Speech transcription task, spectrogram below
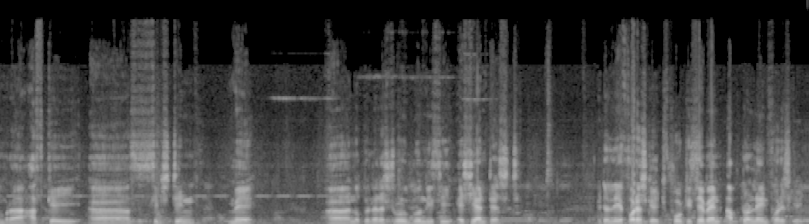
আমরা আজকেই সিক্সটিন মে নতুন রেস্টুরেন্ট উদ্বোধন দিয়েছি এশিয়ান টেস্ট এটা দিয়ে forest gate forty seven Upton line forest gate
